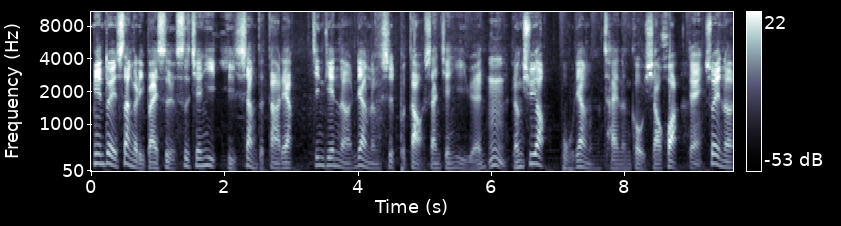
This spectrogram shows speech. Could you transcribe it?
面对上个礼拜是四千亿以上的大量，今天呢量能是不到三千亿元，嗯，仍需要。补量才能够消化，对，所以呢，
